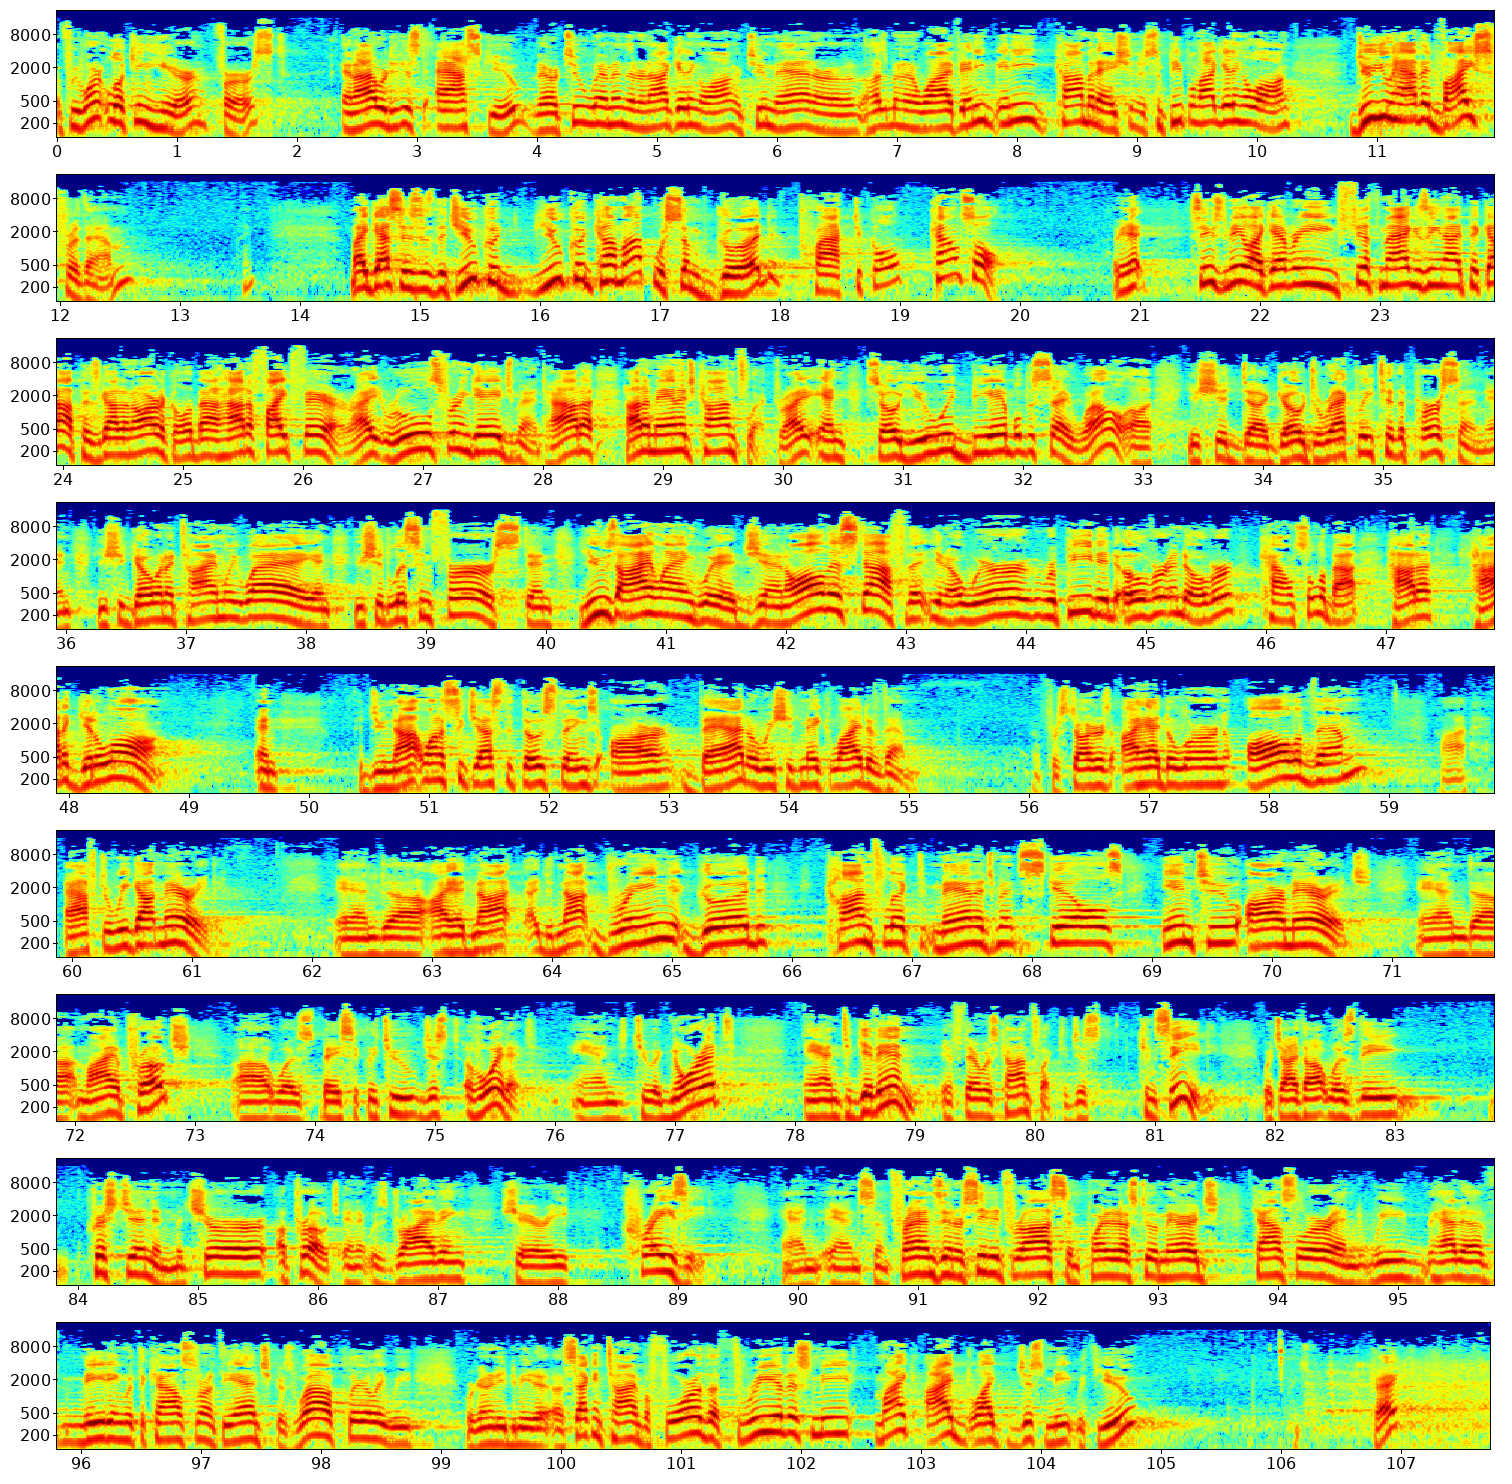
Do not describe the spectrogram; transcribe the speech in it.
if we weren't looking here first, and I were to just ask you, there are two women that are not getting along, or two men, or a husband and a wife, any, any combination, there's some people not getting along. Do you have advice for them? My guess is, is that you could, you could come up with some good, practical counsel. I mean, seems to me like every fifth magazine I pick up has got an article about how to fight fair, right? Rules for engagement, how to, how to manage conflict, right? And so you would be able to say, well, uh, you should uh, go directly to the person and you should go in a timely way and you should listen first and use I language and all this stuff that, you know, we're repeated over and over counsel about how to, how to get along. And I do not want to suggest that those things are bad or we should make light of them. For starters, I had to learn all of them uh, after we got married. And uh, I, had not, I did not bring good conflict management skills into our marriage. And uh, my approach uh, was basically to just avoid it and to ignore it and to give in if there was conflict, to just concede, which I thought was the Christian and mature approach. And it was driving Sherry crazy. And, and some friends interceded for us and pointed us to a marriage counselor. And we had a meeting with the counselor. And at the end, she goes, Well, clearly we, we're going to need to meet a, a second time. Before the three of us meet, Mike, I'd like to just meet with you. Okay?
